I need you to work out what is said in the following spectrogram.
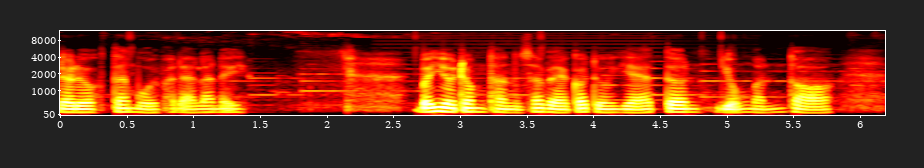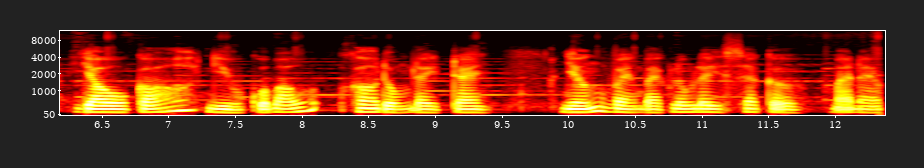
đều được Tam Muội và Đà La Ni. Bây giờ trong thành xá vệ có tượng giả tên Dũng Mãnh Thọ, giàu có nhiều của báu, kho đụng đầy tràn, những vàng bạc lưu ly, sa cừ, mã não,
